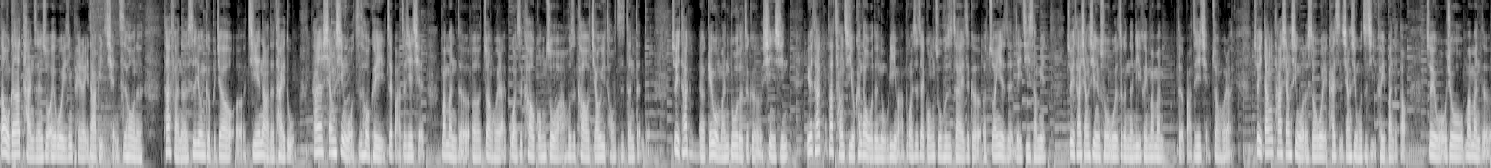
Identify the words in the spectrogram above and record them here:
当我跟她坦诚说，哎，我已经赔了一大笔钱之后呢，他反而是用一个比较呃接纳的态度，他相信我之后可以再把这些钱慢慢的呃赚回来，不管是靠工作啊，或是靠交易投资等等的，所以他呃给我蛮多的这个信心，因为他他长期有看到我的努力嘛，不管是在工作或是在这个呃专业的累积上面，所以他相信说我有这个能力可以慢慢的把这些钱赚回来，所以当他相信我的时候，我也开始相信我自己可以办得到，所以我就慢慢的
